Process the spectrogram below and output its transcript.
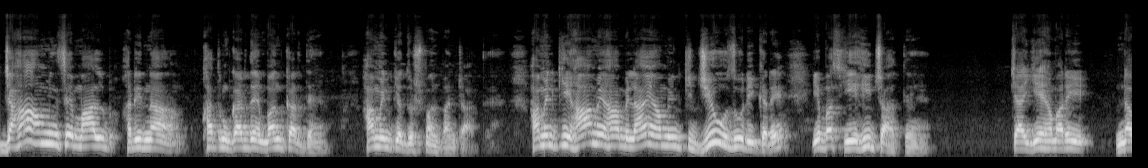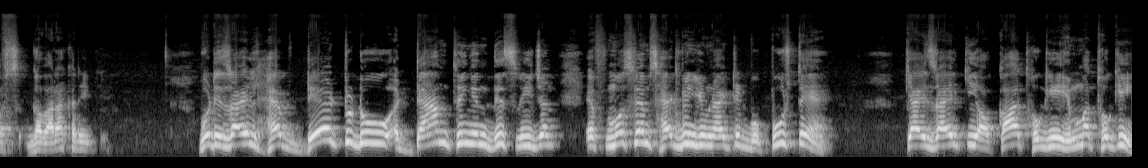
जहाँ हम इनसे माल खरीदना ख़त्म कर दें, बंद कर दें, हम इनके दुश्मन बन जाते हैं। हम इनकी हाँ में हाँ मिलाएँ, हम इनकी जीव हजूरी करें, ये बस यही चाहते हैं। क्या ये हमारी नफ्स गवारा करेगी? Would Israel have dare to do a damn thing in this region if Muslims had been united वो पूछते हैं, क्या इसराइल की औकात होगी, हिम्मत होगी?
